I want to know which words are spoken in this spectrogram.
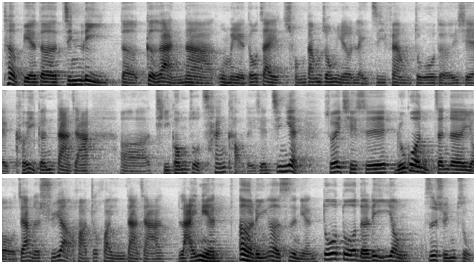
特别的经历的个案，那我们也都在从当中也有累积非常多的一些可以跟大家呃提供做参考的一些经验。所以其实如果你真的有这样的需要的话，就欢迎大家来年二零二四年多多的利用咨询组。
